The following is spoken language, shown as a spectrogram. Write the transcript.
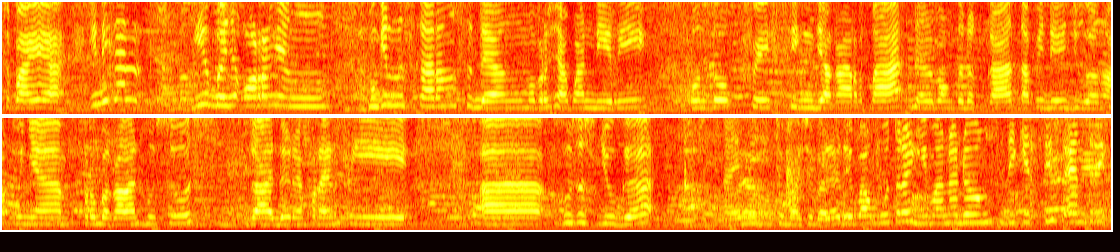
supaya ini kan dia banyak orang yang mungkin sekarang sedang mempersiapkan diri untuk facing Jakarta dalam waktu dekat tapi dia juga nggak punya perbekalan khusus nggak ada referensi uh, khusus juga. Nah ini coba-coba dari Bang Putra gimana dong? Sedikit tips and trick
